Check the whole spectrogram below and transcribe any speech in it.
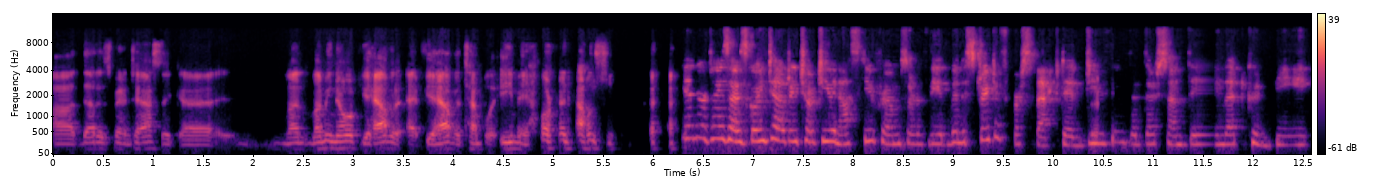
Uh, that is fantastic. Uh, let, let me know if you have a if you have a template email or announcement. yeah, no, James, I was going to reach out to you and ask you from sort of the administrative perspective. Do you think that there's something that could be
